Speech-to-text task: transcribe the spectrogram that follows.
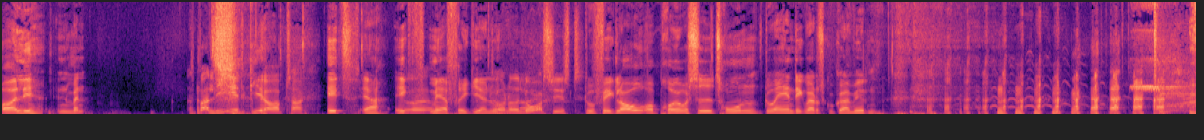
Olli, men bare lige et gear op, tak et, ja, ikke var- mere frigiver Det var nu. noget lort sidst. Du fik lov at prøve at sidde i tronen. Du anede ikke, hvad du skulle gøre med den.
